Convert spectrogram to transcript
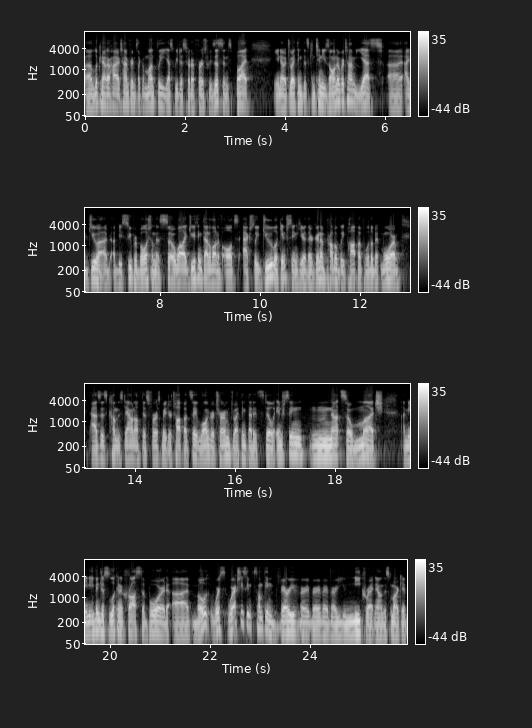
Uh, looking at our higher time frames, like a monthly, yes, we just hit our first resistance, but you know, do I think this continues on over time? Yes, uh, I do. I'd, I'd, be super bullish on this. So while I do think that a lot of alts actually do look interesting here, they're going to probably pop up a little bit more as this comes down off this first major top. I'd say longer term, do I think that it's still interesting? Mm, not so much. I mean, even just looking across the board, uh, we're, we're actually seeing something very, very, very, very, very unique right now in this market.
